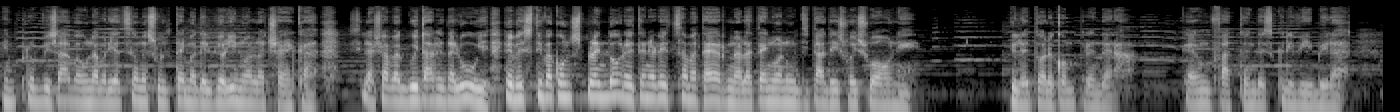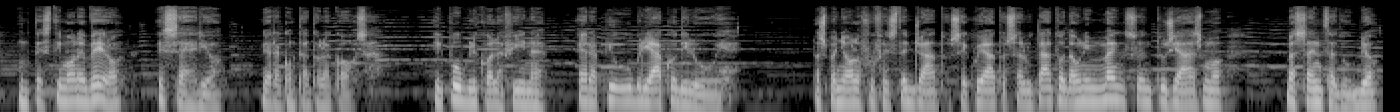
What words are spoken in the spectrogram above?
improvvisava una variazione sul tema del violino alla cieca, si lasciava guidare da lui e vestiva con splendore e tenerezza materna la tenua nudità dei suoi suoni. Il lettore comprenderà che è un fatto indescrivibile, un testimone vero e serio mi ha raccontato la cosa. Il pubblico alla fine era più ubriaco di lui. Lo spagnolo fu festeggiato, sequiato, salutato da un immenso entusiasmo, ma senza dubbio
